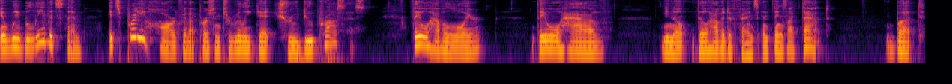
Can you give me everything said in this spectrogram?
If we believe it's them, it's pretty hard for that person to really get true due process. They will have a lawyer. They will have, you know, they'll have a defense and things like that. But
